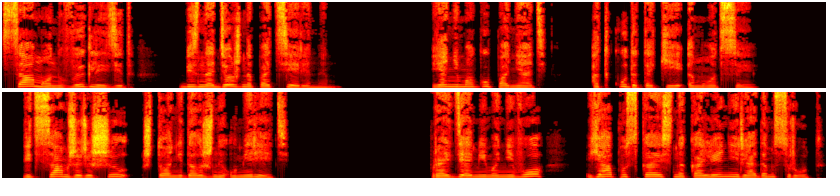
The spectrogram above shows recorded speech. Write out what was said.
Сам он выглядит безнадежно потерянным. Я не могу понять, откуда такие эмоции. Ведь сам же решил, что они должны умереть. Пройдя мимо него, я опускаюсь на колени рядом с Рут.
